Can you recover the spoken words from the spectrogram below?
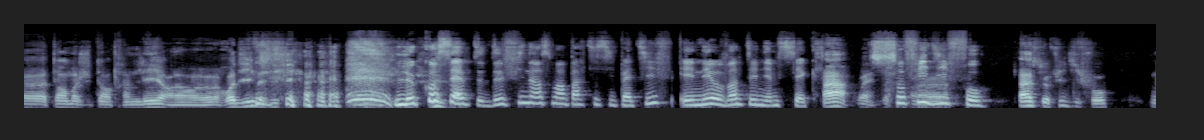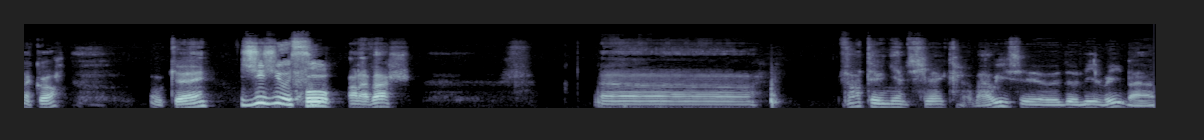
Euh, attends, moi j'étais en train de lire. Alors, euh, redis, vas-y. le concept de financement participatif est né au XXIe siècle. Ah, ouais. Sophie euh... dit faux. Ah, Sophie dit faux. D'accord. Ok. Juju aussi. Faux. Ah la vache. Euh... 21e siècle. Bah oui, c'est 2000, oui. Bah,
